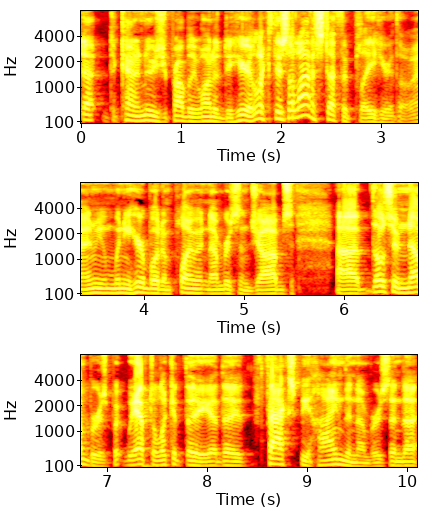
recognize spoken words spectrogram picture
that the kind of news you probably wanted to hear. Look, there's a lot of stuff at play here, though. I mean, when you hear about employment numbers and jobs, uh, those are numbers, but we have to look at the uh, the facts behind the numbers. And uh,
